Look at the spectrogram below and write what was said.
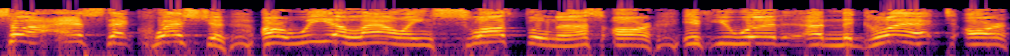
So I ask that question, are we allowing slothfulness or, if you would, uh, neglect or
